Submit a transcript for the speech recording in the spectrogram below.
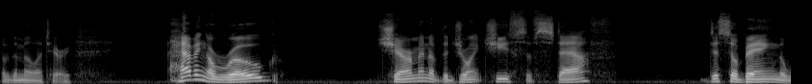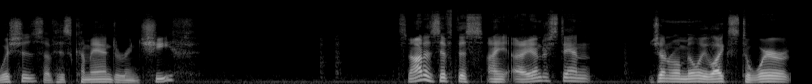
of the military. Having a rogue chairman of the Joint Chiefs of Staff disobeying the wishes of his commander in chief. It's not as if this. I, I understand General Milley likes to wear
